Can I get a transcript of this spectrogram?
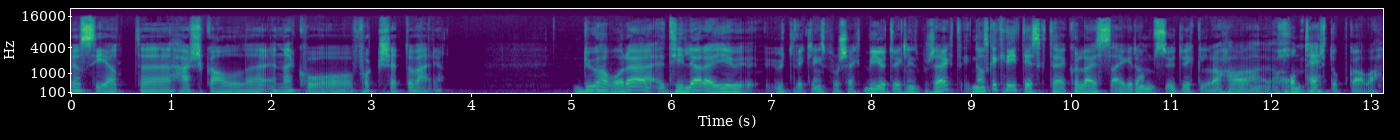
ved å si at her skal NRK fortsette å være. Du har vært tidligere i utviklingsprosjekt, byutviklingsprosjekt ganske kritisk til hvordan eiendomsutviklere har håndtert oppgaver.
